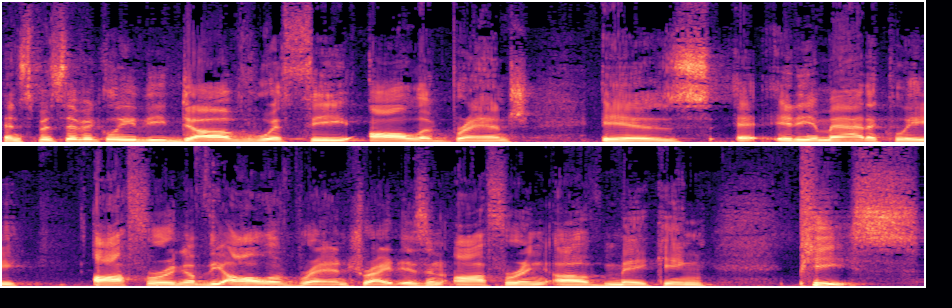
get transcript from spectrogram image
And specifically, the dove with the olive branch is uh, idiomatically, offering of the olive branch, right, is an offering of making peace.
